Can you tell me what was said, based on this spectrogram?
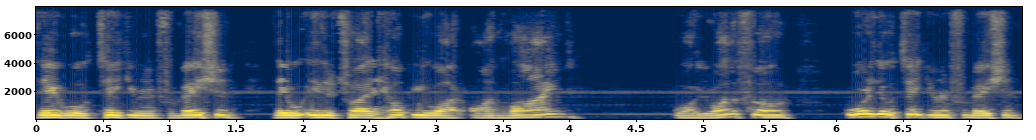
They will take your information. They will either try to help you out online while you're on the phone, or they'll take your information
